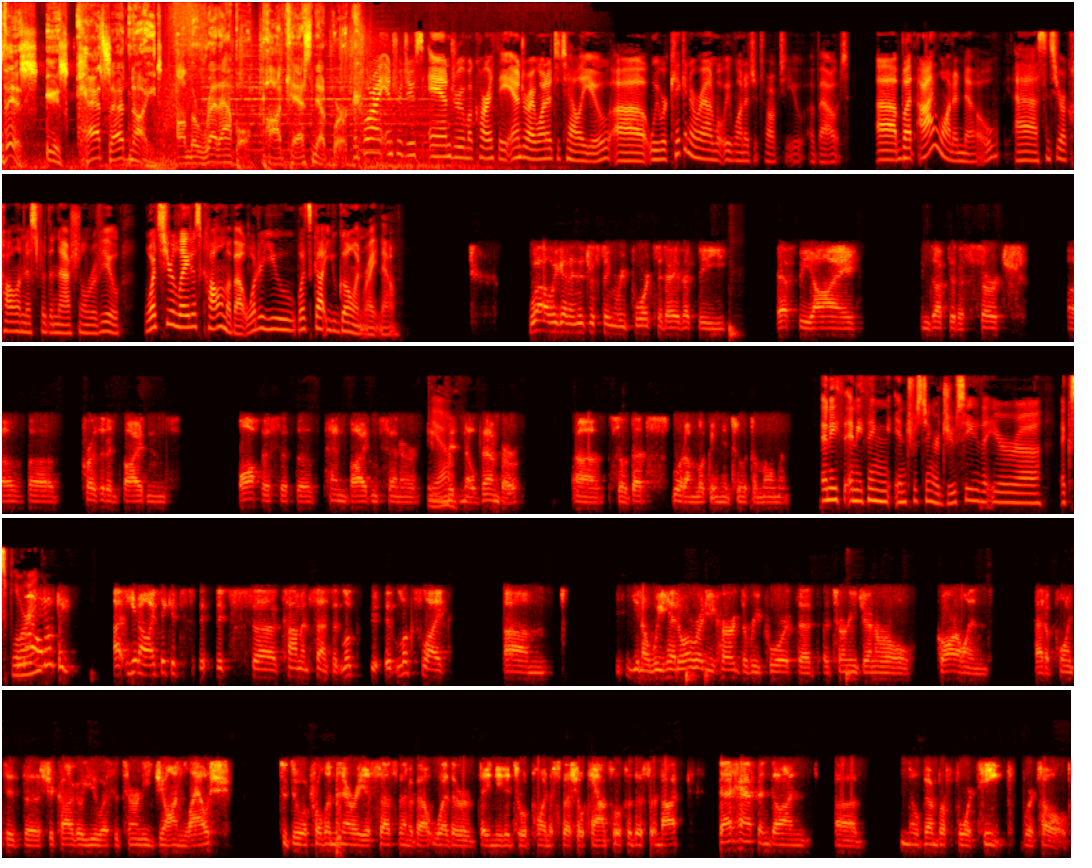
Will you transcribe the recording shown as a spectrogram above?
This is Cats at Night on the Red Apple Podcast Network. Before I introduce Andrew McCarthy, Andrew, I wanted to tell you uh, we were kicking around what we wanted to talk to you about. Uh, but I want to know, uh, since you're a columnist for the National Review, what's your latest column about? What are you? What's got you going right now? Well, we got an interesting report today that the FBI conducted a search of uh, President Biden's office at the Penn Biden Center in Yeah. mid-November. Uh, so that's what I'm looking into at the moment. Any anything interesting or juicy that you're uh, exploring? No, I don't think. Uh, you know, I think it's it, it's uh, common sense. It look it looks like, um, you know, we had already heard the report that Attorney General Garland had appointed the Chicago U.S. Attorney John Lausch to do a preliminary assessment about whether they needed to appoint a special counsel for this or not. That happened on uh, November 14th, we're told.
